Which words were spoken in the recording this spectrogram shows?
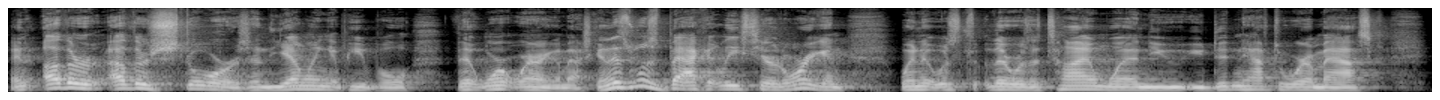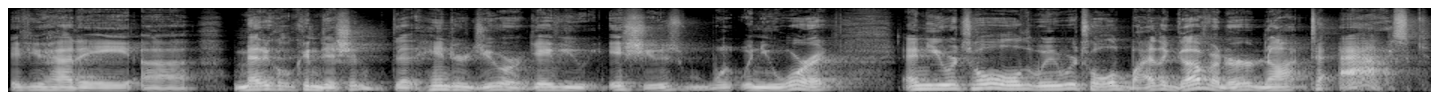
and other other stores and yelling at people that weren't wearing a mask. And this was back at least here in Oregon when it was there was a time when you you didn't have to wear a mask if you had a uh, medical condition that hindered you or gave you issues when you wore it, and you were told we were told by the governor not to ask.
